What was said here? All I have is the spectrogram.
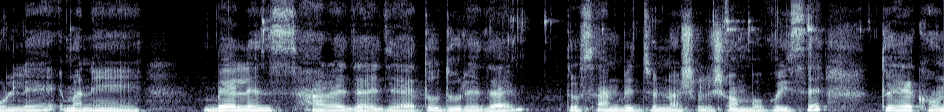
উড়লে মানে ব্যালেন্স হারা যায় যে এত দূরে যায়। তো সানবির জন্য আসলে সম্ভব হয়েছে তো এখন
